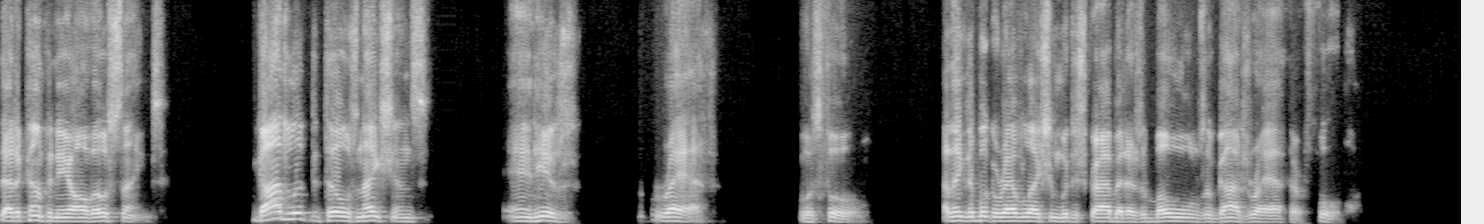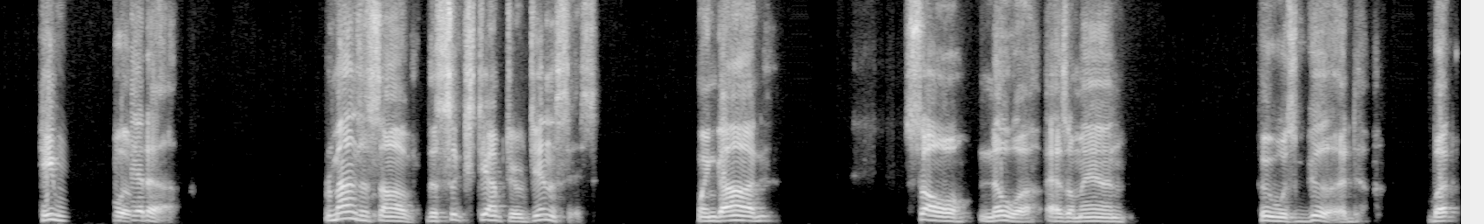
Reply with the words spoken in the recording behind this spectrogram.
that accompany all those things. God looked at those nations and his wrath was full. I think the book of Revelation would describe it as the bowls of God's wrath are full. He will get up. Reminds us of the sixth chapter of Genesis when God saw Noah as a man who was good, but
